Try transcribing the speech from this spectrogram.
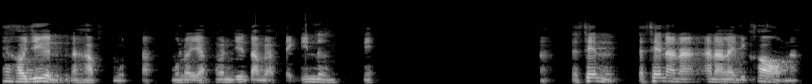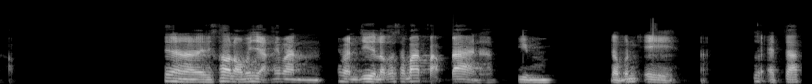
ให้เขายื่นนะครับ สมมตินะสมมติเราอยากให้มันยืดตามแบบเด็กนิดนึงนี่แต่เส้น แต่เส้น analytical นะครับเส้น analytical เราไม่อยากให้มันให้มันยืดเราก็สามารถปรับได้นะพิมพ์ double A นะเพื่อ adjust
